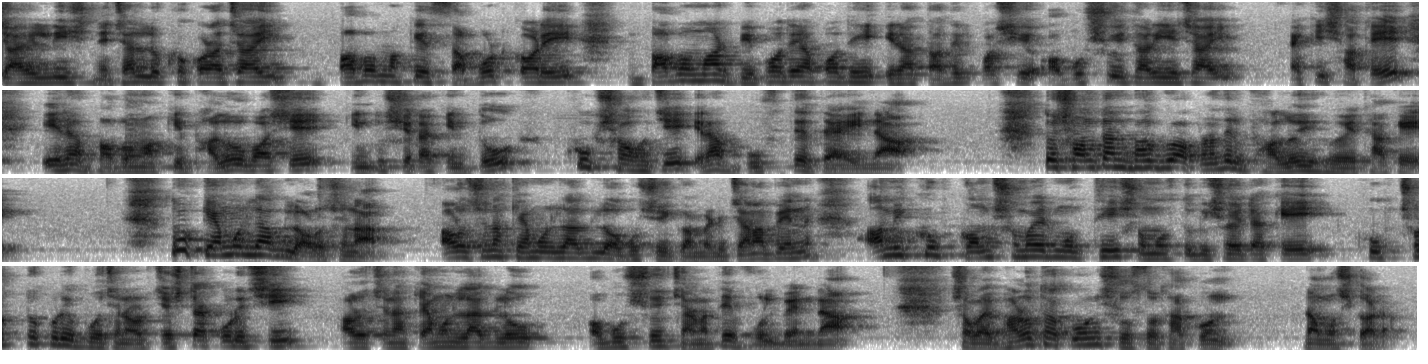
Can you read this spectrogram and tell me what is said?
চাইল্ডিশ নেচার লক্ষ্য করা যায়, বাবা মাকে সাপোর্ট করে, বাবা মার বিপদে আপদে এরা তাদের পাশে অবশ্যই দাঁড়িয়ে যায়। একই সাথে এরা বাবা মাকে ভালোবাসে, কিন্তু সেটা কিন্তু খুব সহজে এরা বুঝতে দেয় না। তো সন্তান ভাগ্য আপনাদের ভালোই হয়ে থাকে। তো কেমন লাগল আলোচনা? আলোচনা কেমন লাগল অবশ্যই কমেন্টে জানাবেন। আমি খুব কম সময়ের মধ্যে সমস্ত বিষয়টাকে খুব ছোট্ট করে বোঝানোর চেষ্টা করেছি। আলোচনা কেমন লাগল অবশ্যই জানাতে ভুলবেন না। সবাই ভালো থাকুন, সুস্থ থাকুন। নমস্কার।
